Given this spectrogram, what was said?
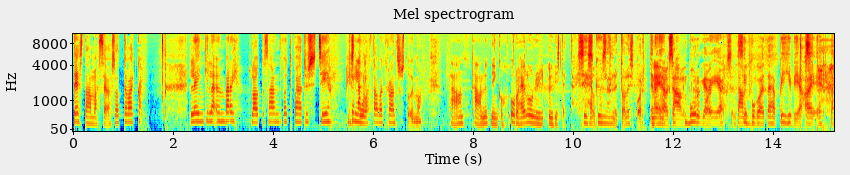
testaamassa, jos olette vaikka lenkillä ympäri Lauttasaaren, niin voitte päätyä sit siihen. Ja sit pulahtaa vaikka rantsustuimaan. Tämä on, tämä on nyt niin kuin urheiluun yhdistettävissä Siis helposti. kyllä nyt oli sporttinen Meillä jakso. oli. Tää oli- simpukoita ja pihviä, ai että.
